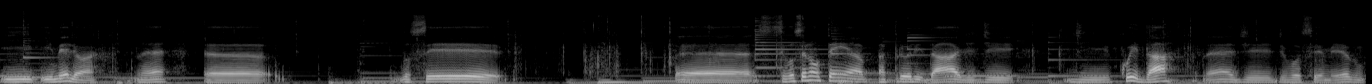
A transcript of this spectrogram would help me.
e, e melhor, né? Uh, você é, se você não tem a, a prioridade de, de cuidar né, de, de você mesmo,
